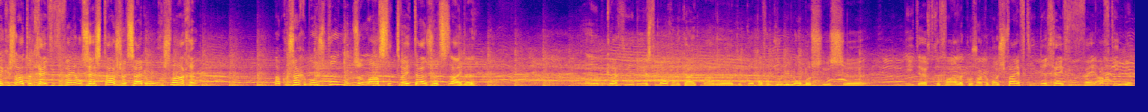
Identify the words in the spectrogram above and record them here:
Hekkensluiter GVVV al zes thuiswedstrijden ongeslagen. Nou, Kozakkenboys won zijn laatste twee thuiswedstrijden. En krijgt hier de eerste mogelijkheid, maar uh, de koppel van Johnny Lommers is uh, niet echt gevaarlijk. Kozakkenboys 15e, GVVV 18e.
